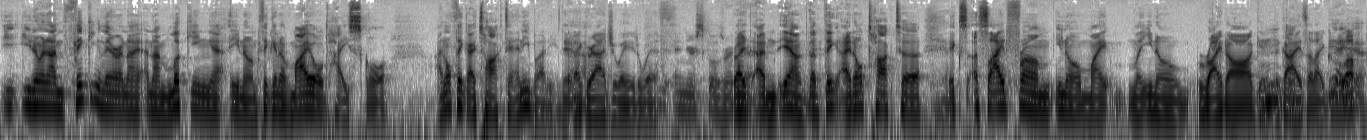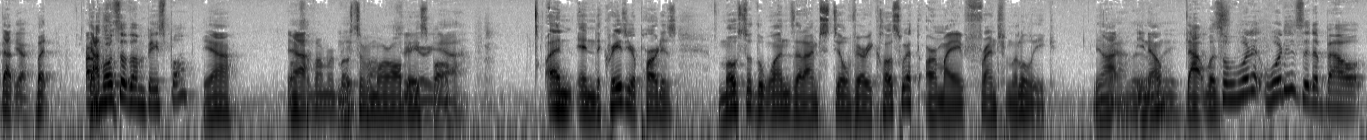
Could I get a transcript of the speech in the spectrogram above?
you know, and I'm thinking there, and I and I'm looking at you know, I'm thinking of my old high school. I don't think I talked to anybody that I graduated with. And your school's right, Right, there. I'm yeah. The thing I don't talk to Yeah. ex- aside from you know my, my you know Rye Dog and the Mm, guys that I grew yeah, up. yeah, that yeah. but Are most of them baseball? yeah, yeah. of them are most of them are all So baseball. yeah. And and the crazier part is most of the ones that I'm still very close with are my friends from Little League. Not Yeah. you know Literally. that was So what what is it about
